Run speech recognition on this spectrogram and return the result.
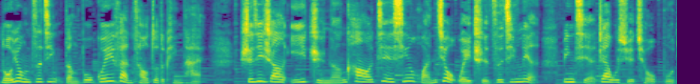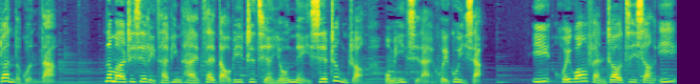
挪用资金等不规范操作的平台，实际上已只能靠借新还旧维持资金链，并且债务雪球不断的滚大。那么这些理财平台在倒闭之前有哪些症状？我们一起来回顾一下。一、回光返照迹象一，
